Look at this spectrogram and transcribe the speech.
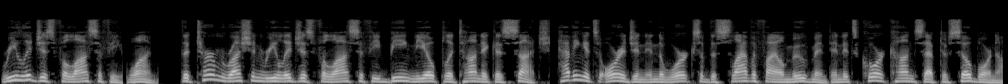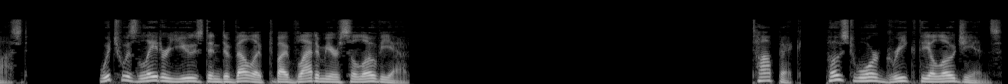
religious philosophy 1. The term Russian religious philosophy being Neoplatonic as such, having its origin in the works of the Slavophile movement and its core concept of Sobornost. Which was later used and developed by Vladimir Soloviev. Post-war Greek theologians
